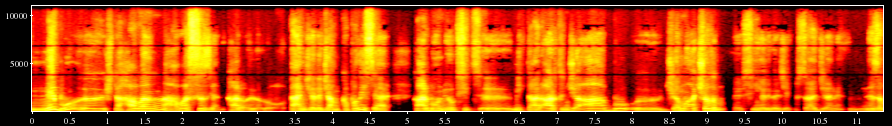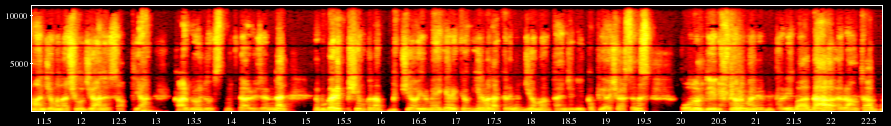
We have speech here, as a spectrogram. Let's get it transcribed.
ne bu? E, işte havanın havasız yani kar, e, pencere cam kapalıysa eğer karbondioksit e, miktarı artınca Aa, bu e, camı açalım e, sinyali verecekmiş sadece. Yani ne zaman camın açılacağını saptayan karbondioksit miktarı üzerinden. Ya bu garip bir şey. Bu kadar bütçeye ayırmaya gerek yok. 20 dakikada bir camı, pencereyi, kapıyı açarsanız olur diye düşünüyorum. Hani bu parayı daha rantab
